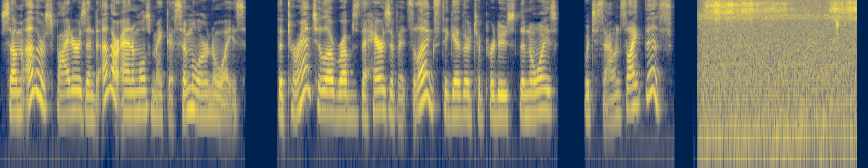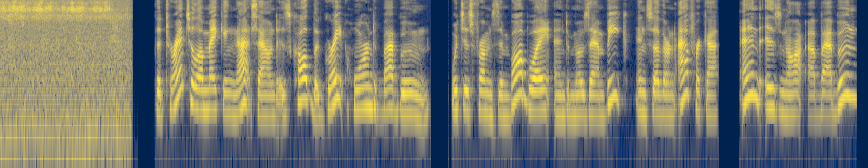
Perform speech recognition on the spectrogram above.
Some other spiders and other animals make a similar noise. The tarantula rubs the hairs of its legs together to produce the noise, which sounds like this. The tarantula making that sound is called the great horned baboon, which is from Zimbabwe and Mozambique in southern Africa and is not a baboon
